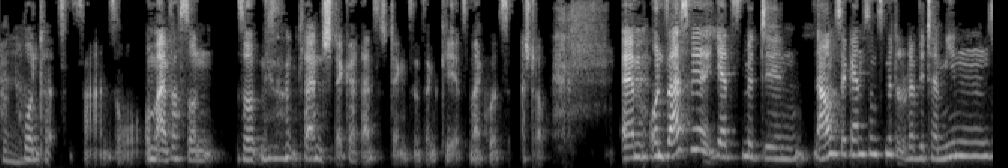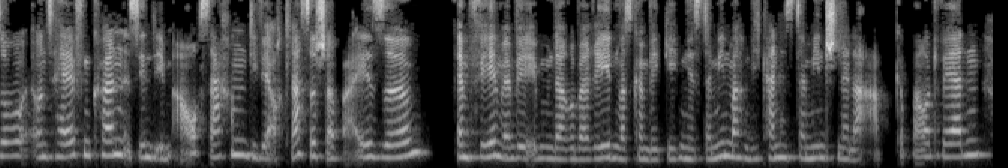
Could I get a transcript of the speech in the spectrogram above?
Genau. runterzufahren, so, um einfach so ein, so, so einen kleinen Stecker reinzustecken und zu sagen, okay, jetzt mal kurz, stopp. Ähm, und was wir jetzt mit den Nahrungsergänzungsmitteln oder Vitaminen so uns helfen können, sind eben auch Sachen, die wir auch klassischerweise empfehlen, wenn wir eben darüber reden, was können wir gegen Histamin machen, wie kann Histamin schneller abgebaut werden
